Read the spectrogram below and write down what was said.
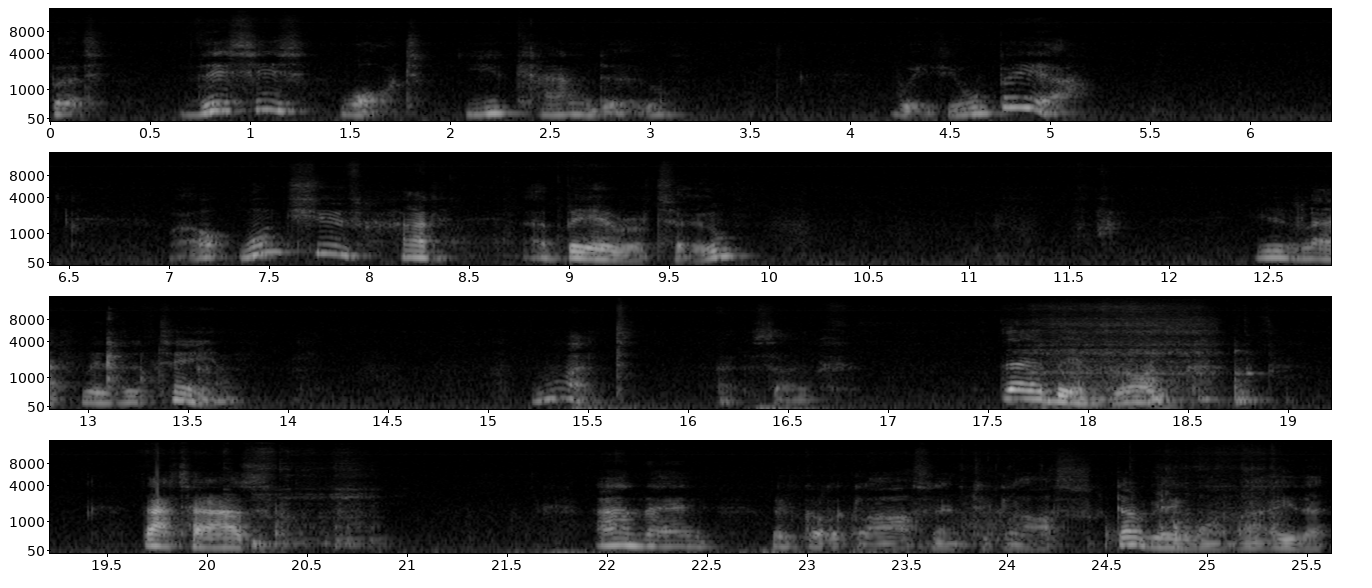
but this is what you can do with your beer. Well, once you've had a beer or two, you've left with the tin. Right, so they're being drunk, that has, and then we've got a glass, an empty glass. Don't really want that either.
